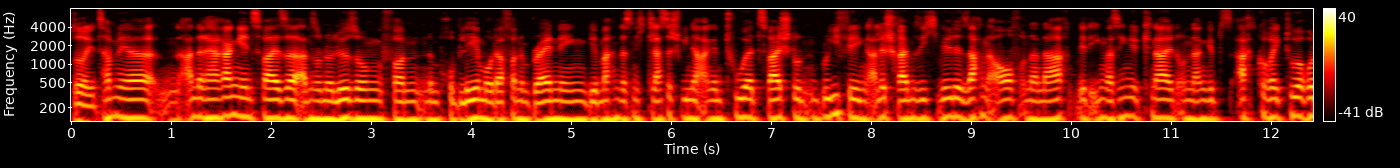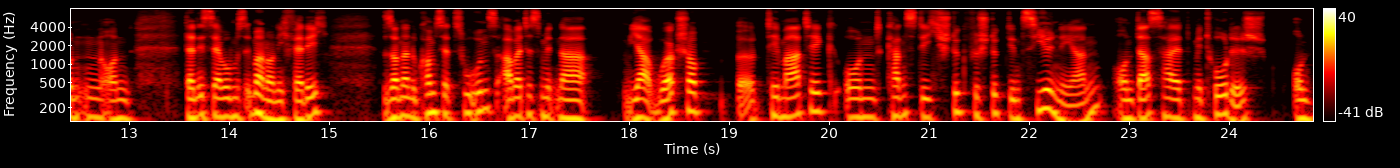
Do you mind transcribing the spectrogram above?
So, jetzt haben wir eine andere Herangehensweise an so eine Lösung von einem Problem oder von einem Branding. Wir machen das nicht klassisch wie eine Agentur, zwei Stunden Briefing, alle schreiben sich wilde Sachen auf und danach wird irgendwas hingeknallt und dann gibt es acht Korrekturrunden und dann ist der Bums immer noch nicht fertig. Sondern du kommst ja zu uns, arbeitest mit einer ja, Workshop-Thematik und kannst dich Stück für Stück dem Ziel nähern und das halt methodisch und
